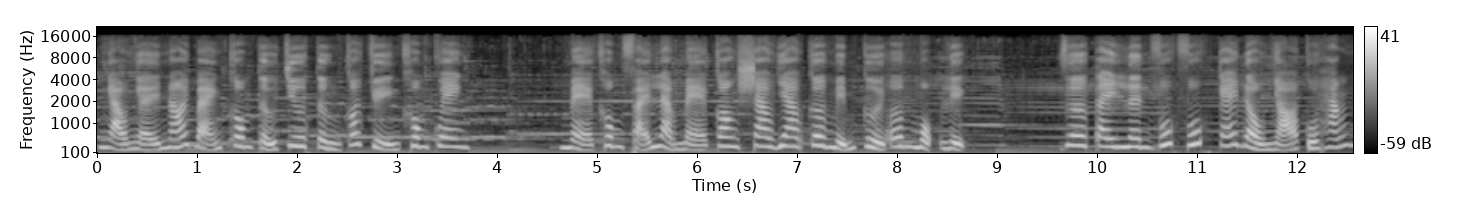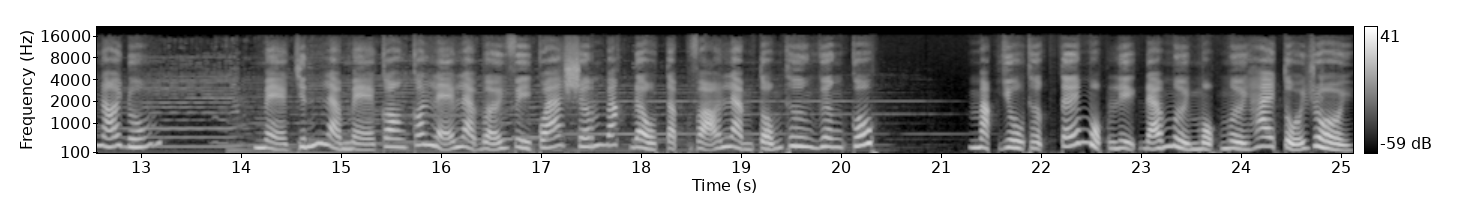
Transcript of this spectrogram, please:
Ngạo nghệ nói bản công tử chưa từng có chuyện không quen. Mẹ không phải là mẹ con sao giao cơ mỉm cười ôm một liệt Dơ tay lên vuốt vuốt cái đầu nhỏ của hắn nói đúng Mẹ chính là mẹ con, có lẽ là bởi vì quá sớm bắt đầu tập võ làm tổn thương gân cốt. Mặc dù thực tế một liệt đã 11-12 tuổi rồi.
